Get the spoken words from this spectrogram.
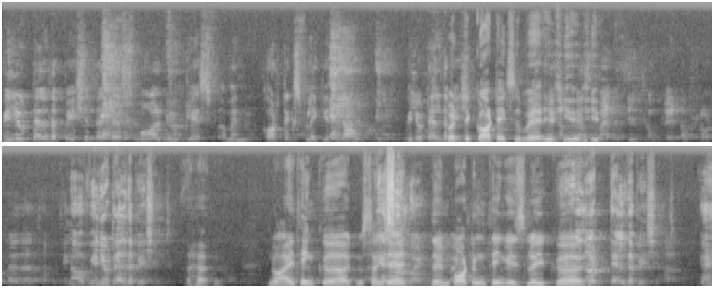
Will you tell the patient that the small nucleus, I mean cortex flake is down? Will you tell the But the cortex, where if you if you When he of floaters and something. No, will you tell the patient? no, I think uh, Sanjay. no? The important thing is like You uh, will not tell the patient. eh?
